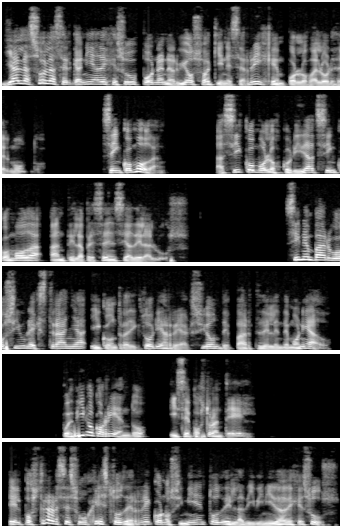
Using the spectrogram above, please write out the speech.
Ya la sola cercanía de Jesús pone nervioso a quienes se rigen por los valores del mundo. Se incomodan, así como la oscuridad se incomoda ante la presencia de la luz. Sin embargo, sí una extraña y contradictoria reacción de parte del endemoniado, pues vino corriendo y se postró ante él. El postrarse es un gesto de reconocimiento de la divinidad de Jesús,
